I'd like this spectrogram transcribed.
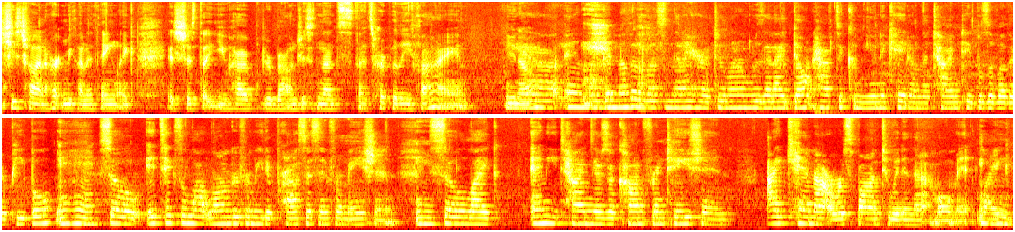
she's trying to hurt me kind of thing. Like it's just that you have your boundaries, and that's that's perfectly fine. You know. Yeah, and like another lesson that I had to learn was that I don't have to communicate on the timetables of other people. Mm-hmm. So it takes a lot longer for me to process information. Mm-hmm. So like anytime there's a confrontation, I cannot respond to it in that moment. Mm-hmm. Like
